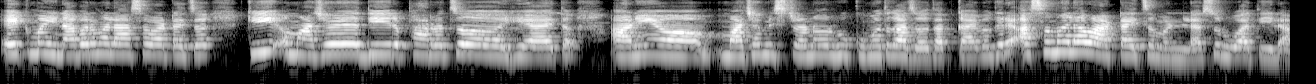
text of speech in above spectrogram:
एक महिनाभर मला असं वाटायचं की माझे दीर फारच हे आहेत आणि माझ्या मिस्टरांवर हुकूमत गाजवतात काय वगैरे असं मला वाटायचं म्हणलं सुरुवातीला.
